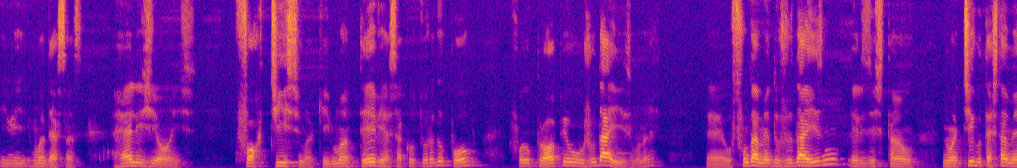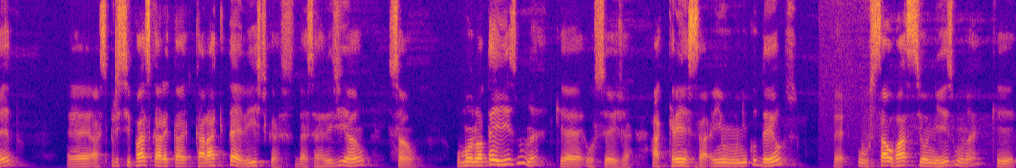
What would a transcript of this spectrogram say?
E uma dessas religiões fortíssima que manteve essa cultura do povo foi o próprio judaísmo. Né? É, os fundamentos do judaísmo eles estão no Antigo Testamento. É, as principais características dessa religião são o monoteísmo, né, que é, ou seja, a crença em um único Deus, é, o salvacionismo, né, que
